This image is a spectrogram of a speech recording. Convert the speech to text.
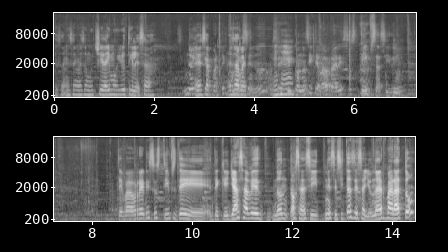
pues a mí se me hace muy chida y muy útil esa no, y esa, que aparte conoce, ¿no? O sea, que conoce y te va a ahorrar esos tips así de te va a ahorrar esos tips de, de que ya sabe dónde, o sea, si necesitas desayunar barato,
